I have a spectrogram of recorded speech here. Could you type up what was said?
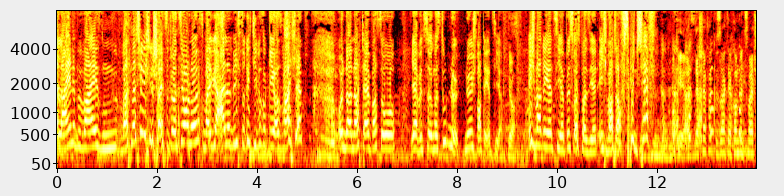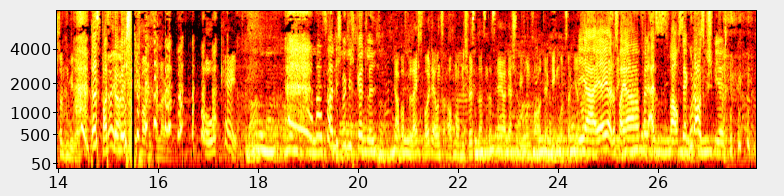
alleine beweisen, was natürlich eine scheiß Situation ist, weil wir alle nicht so richtig wissen, okay, was mache ich jetzt? Und dann dachte er einfach so, ja, willst du irgendwas tun? Nö, nö, ich warte jetzt hier. Ja. Ich warte jetzt hier, bis was passiert. Ich warte auf den Chef. Okay, also der Chef hat gesagt, er kommt in zwei Stunden wieder. Das passt Ja, ja, für mich. ich warte so lange. Okay. Das fand ich wirklich göttlich. Ja, aber vielleicht wollte er uns auch noch nicht wissen lassen, dass er ja der Spion war, der gegen uns agiert. Ja, ja, ja, das war ja voll, also es war auch sehr gut ausgespielt.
